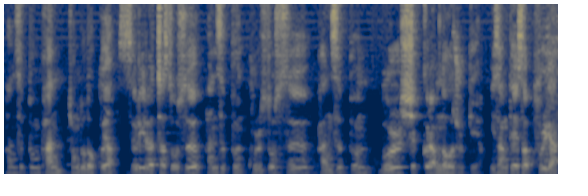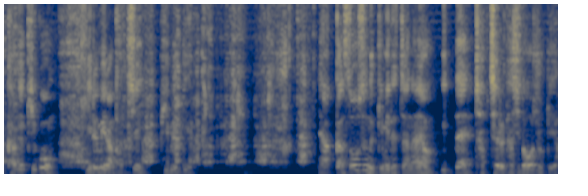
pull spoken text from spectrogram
한 스푼 반 정도 넣고요. 스리라차 소스 한 스푼, 굴소스 반 스푼, 물 10g 넣어줄게요. 이 상태에서 불 약하게 켜고 기름이랑 같이 비빌게요. 약간 소스 느낌이 됐잖아요. 이때 잡채를 다시 넣어줄게요.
